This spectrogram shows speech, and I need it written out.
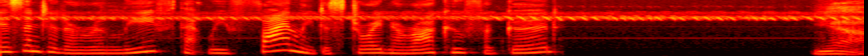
Isn't it a relief that we've finally destroyed Naraku for good? Yeah.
